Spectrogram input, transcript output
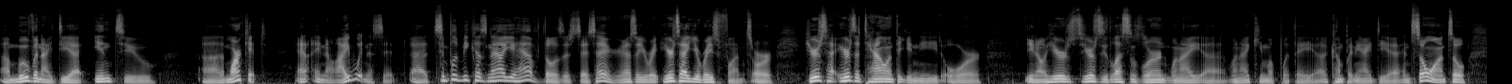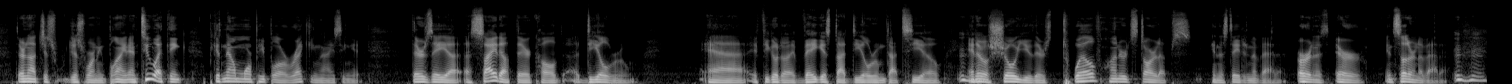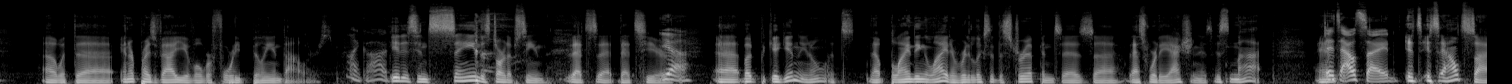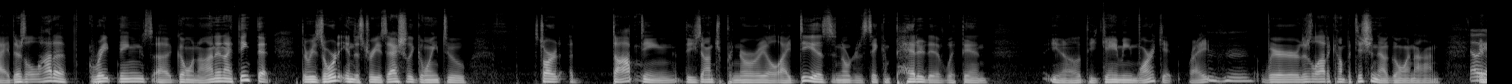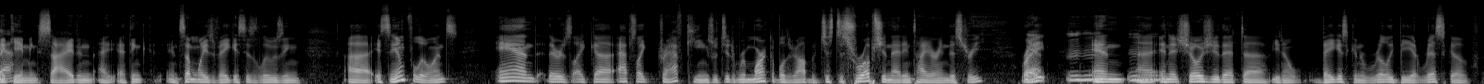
uh, move an idea into uh, the market. And you know, I witness it uh, simply because now you have those that says, "Hey, here's how you ra- here's how you raise funds," or "Here's how, here's a talent that you need," or you know, here's here's the lessons learned when I uh, when I came up with a, uh company idea, and so on. So they're not just just running blind. And two, I think because now more people are recognizing it. There's a, uh, a site out there called a Deal Room. Uh, if you go to like vegas.dealroom.co, and it'll show you there's 1,200 startups in the state of Nevada, or in, or in southern Nevada, Mm-hmm. Uh, with the enterprise value of over 40 billion dollars. oh my god It is insane the startup scene that's that, that's here. yeah Uh, but again, you know, it's that blinding light. Everybody looks at the strip and says uh, that's where the action is. It's not. And it's outside it's it's outside. There's a lot of great things uh, going on, and I think that the resort industry is actually going to start adopting these entrepreneurial ideas in order to stay competitive within, you know, the gaming market, right? Where there's a lot of competition now going on Mm-hmm. Oh, in yeah. the gaming side, and I, I think in some ways Vegas is losing uh, its influence. And there's like uh, apps like DraftKings, which did a remarkable job of just disruption that entire industry, right? Mm-hmm. And Uh, and it shows you that uh, you know Vegas can really be at risk of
